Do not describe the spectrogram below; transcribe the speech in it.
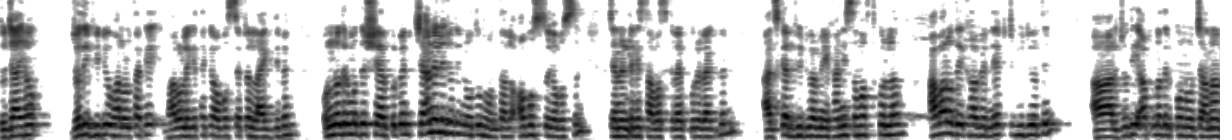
তো যাই হোক যদি ভিডিও ভালো থাকে, ভালো লেগে থাকে, অবশ্যই একটা লাইক দেবেন। অন্যদের মধ্যে শেয়ার করবেন। চ্যানেলে যদি নতুন হন, তাহলে অবশ্যই অবশ্যই চ্যানেলটাকে সাবস্ক্রাইব করে রাখবেন। আজকের ভিডিও আমি এখানেই সমাপ্ত করলাম। আবারও দেখা হবে নেক্সট ভিডিওতে আর যদি আপনাদের কোনো জানার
